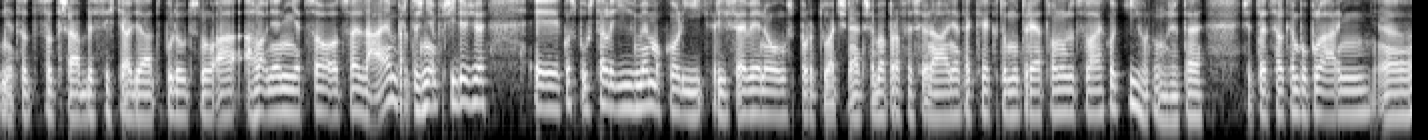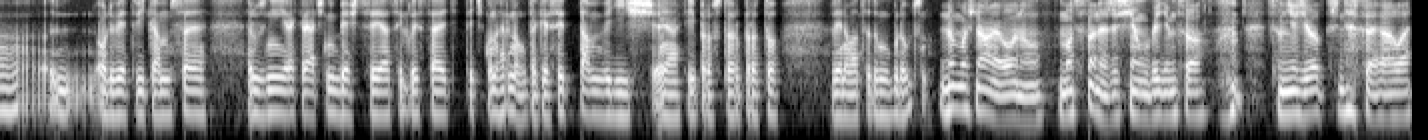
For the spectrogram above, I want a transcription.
něco, co třeba by si chtěl dělat v budoucnu a, a hlavně něco, o co je zájem, protože mně přijde, že i jako spousta lidí v mém okolí, kteří se věnou sportu, ač ne třeba profesionálně, tak je k tomu triatlonu docela jako tíhodnou, že to je, že to je celkem populární uh, odvětví, kam se různí rekreační běžci a cyklisté teď hrnou. Tak jestli tam vidíš nějaký prostor pro to věnovat se tomu v budoucnu? No možná jo, no. Moc to neřeším, uvidím, co, co mě život přinese, ale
